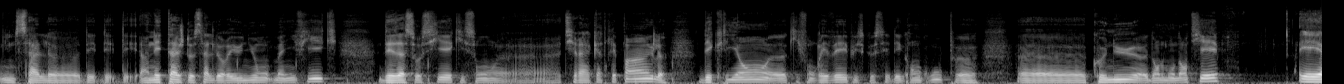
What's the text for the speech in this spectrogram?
une salle, un étage de salle de réunion magnifique, des associés qui sont tirés à quatre épingles, des clients qui font rêver puisque c'est des grands groupes connus dans le monde entier. Et,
